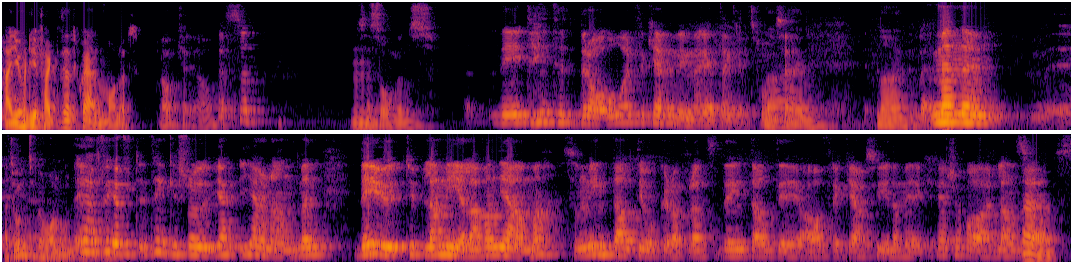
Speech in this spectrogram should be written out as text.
Han gjorde ju faktiskt ett självmål också. Okej, ja. Jaså? Mm. Säsongens... Det är, det är inte ett bra år för Kevin Wimmer helt enkelt, får man säga. Nej. Nej. Men... ehm, Jag tror inte vi har någon där. Ja, för jag tänker så gärna, men det är ju typ Lamela Wanyama som inte alltid åker då för att det är inte alltid Afrika och Sydamerika kanske har landslags...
